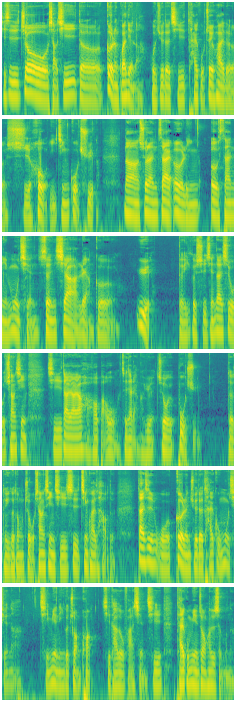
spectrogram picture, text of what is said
其实就小七的个人观点呢，我觉得其实台股最坏的时候已经过去了。那虽然在二零二三年目前剩下两个月的一个时间，但是我相信其实大家要好好把握这两个月做布局的的一个动作。我相信其实是尽快是好的。但是我个人觉得台股目前啊，其面临一个状况，其他都发现，其实台股面临状况是什么呢？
